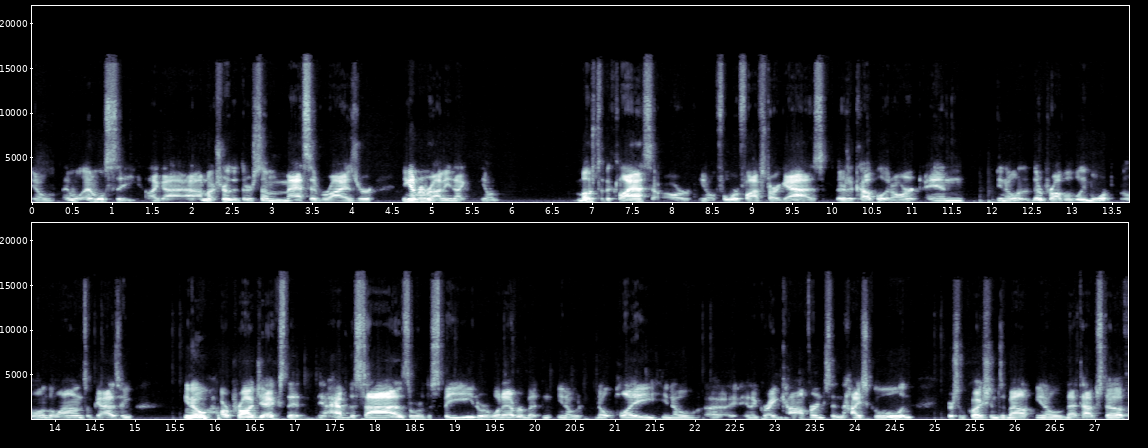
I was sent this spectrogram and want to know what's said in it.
you know, and we'll, and we'll see. Like, I, I'm not sure that there's some massive riser. You got to remember, I mean, like, you know, most of the class are you know four or five star guys. There's a couple that aren't, and you know they're probably more along the lines of guys who you know, are projects that have the size or the speed or whatever, but you know, don't play, you know, uh, in a great conference in high school. And there's some questions about, you know, that type of stuff.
